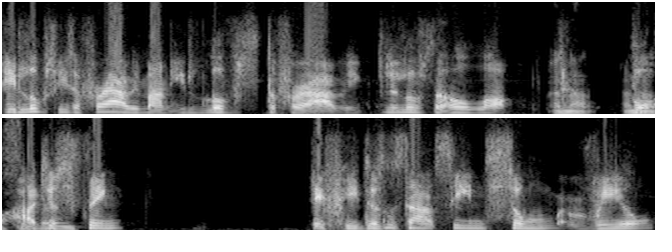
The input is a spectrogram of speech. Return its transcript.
he loves. He's a Ferrari man. He loves the Ferrari. He loves the whole lot. And that. And but I thing. just think if he doesn't start seeing some real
